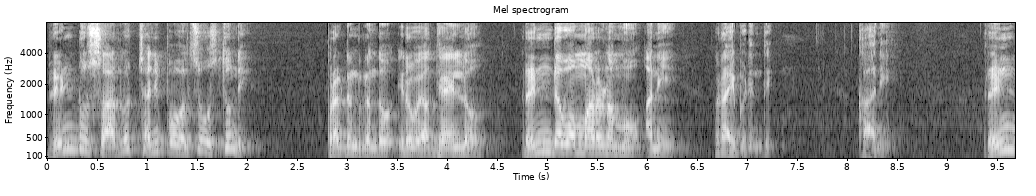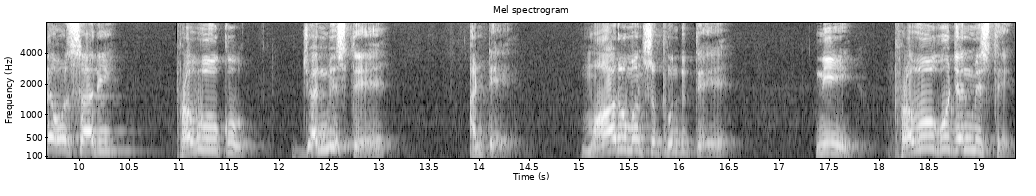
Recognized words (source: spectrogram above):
రెండు సార్లు చనిపోవలసి వస్తుంది. ప్రకటన గ్రంథం ఇరవై అధ్యాయంలో రెండవ మరణము అని వ్రాయబడింది. కానీ రెండవసారి ప్రభువుకు జన్మిస్తే అంటే మారు మనసు పొందితే నీ ప్రభువుకు జన్మిస్తే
